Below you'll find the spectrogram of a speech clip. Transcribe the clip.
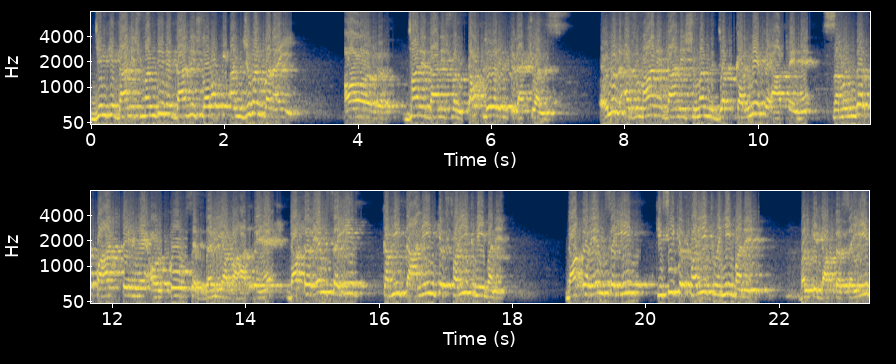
जिनकी दानिशमंदी ने दानिश्वरों की अंजुमन बनाई और जाने दानिशमंद टॉप लेवल इंटेलेक्चुअल्स अजमान दानिशमंद जब करने पे आते हैं, समंदर पाटते हैं और कोह से दरिया बहाते हैं। डॉक्टर एम सईद कभी तालीम के फरीक नहीं बने। डॉक्टर एम सईद किसी के फरीक नहीं बने, बल्कि डॉक्टर सईद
